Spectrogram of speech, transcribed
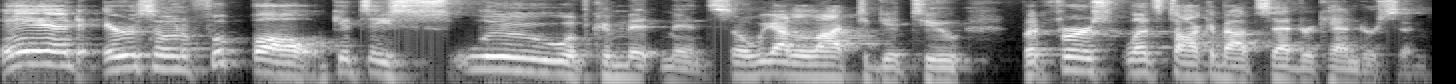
And Arizona football gets a slew of commitments. So we got a lot to get to. But first, let's talk about Cedric Henderson.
